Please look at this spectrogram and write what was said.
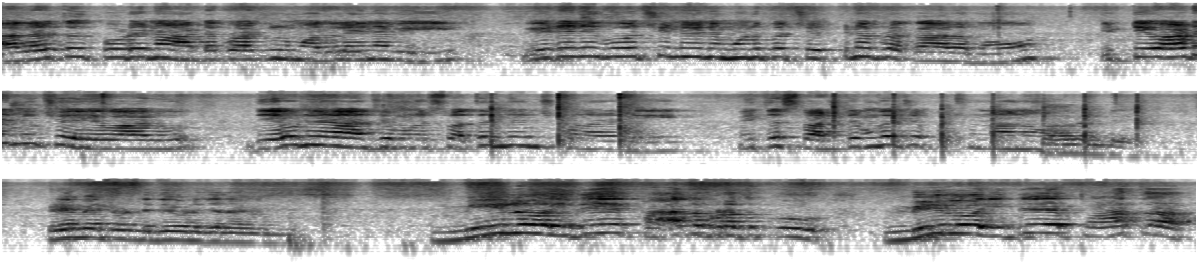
అలరితో కూడిన ఆటపాటలు మొదలైనవి. వీటిని గూర్చి నేను మునుపు చెప్పిన ప్రకారము ఇట్టి వాటిని చేయవారు దేవుని రాజ్యమును స్వతంత్రించుకున్నారని మీతో స్పష్టంగా చెప్పుచున్నాను. చాలండి. ప్రేమైనటువంటి దేవుని జనాంగం మీలో ఇదే పాత బ్రతుకు మీలో ఇదే పాత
